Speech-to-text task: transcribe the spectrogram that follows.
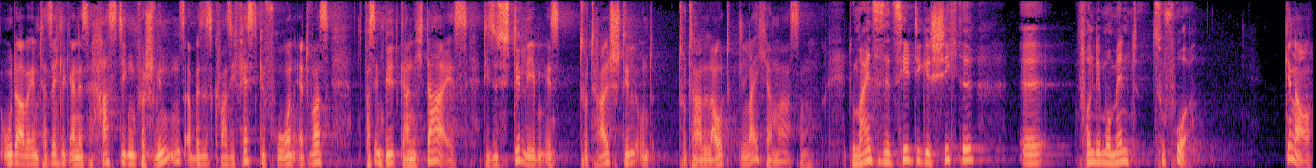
oder aber eben tatsächlich eines hastigen Verschwindens, aber es ist quasi festgefroren, etwas, was im Bild gar nicht da ist. Dieses Stillleben ist total still und total laut gleichermaßen. Du meinst, es erzählt die Geschichte äh, von dem Moment zuvor? Genau,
